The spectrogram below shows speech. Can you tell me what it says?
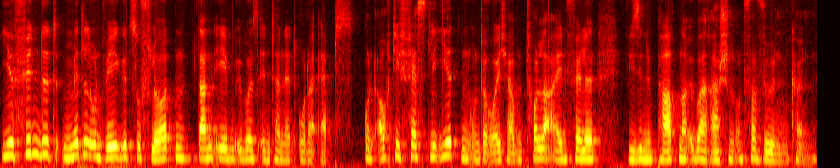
ihr findet Mittel und Wege zu flirten, dann eben übers Internet oder Apps. Und auch die Festliierten unter euch haben tolle Einfälle, wie sie den Partner überraschen und verwöhnen können.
